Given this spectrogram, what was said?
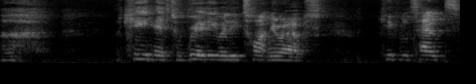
The key here is to really, really tighten your abs. Keep them tense.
